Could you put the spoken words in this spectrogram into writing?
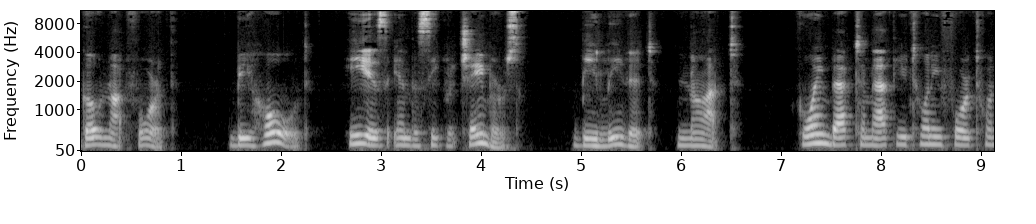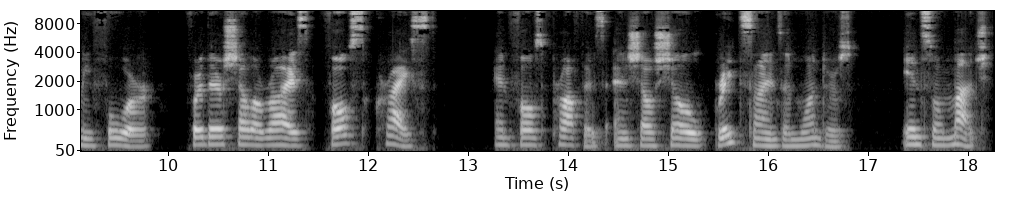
Go not forth. Behold, he is in the secret chambers. Believe it not. Going back to Matthew 24 24, for there shall arise false Christs and false prophets, and shall show great signs and wonders, insomuch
